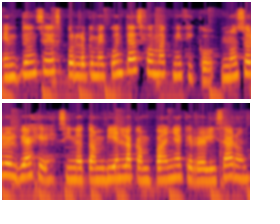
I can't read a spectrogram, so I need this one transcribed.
Entonces, por lo que me cuentas fue magnífico, no solo el viaje, sino también la campaña que realizaron.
